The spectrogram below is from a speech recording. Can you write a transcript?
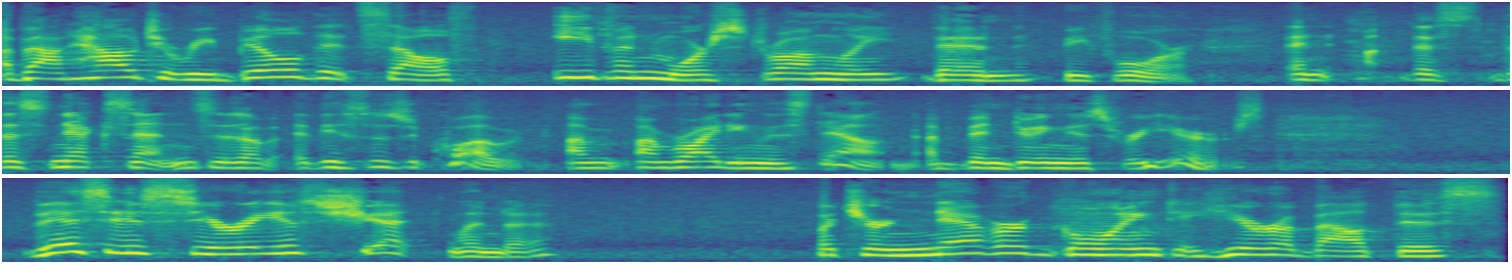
about how to rebuild itself even more strongly than before. And this, this next sentence is a, this is a quote. I'm, I'm writing this down. I've been doing this for years. This is serious shit, Linda. But you're never going to hear about this.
